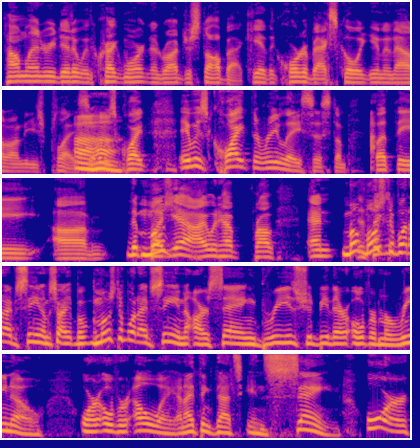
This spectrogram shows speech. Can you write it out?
Tom Landry did it with Craig Morton and Roger Staubach. He had the quarterbacks going in and out on each play. So it was Uh-huh. quite it was quite the relay system. But the um The but most- yeah, I would have problem and Mo- most thing- of what I've seen, I'm sorry, but most of what I've seen are saying Brees should be there over Marino or over Elway, and I think that's insane. Or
